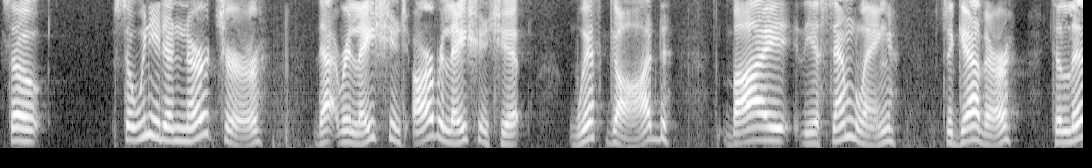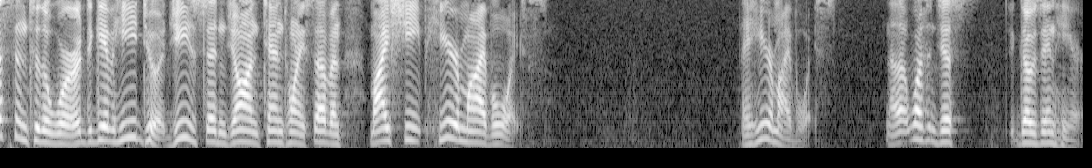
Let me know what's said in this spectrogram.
So, so we need to nurture that relationship, our relationship with God by the assembling together to listen to the word, to give heed to it. Jesus said in John 10 27, My sheep hear my voice. They hear my voice. Now, that wasn't just, it goes in here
